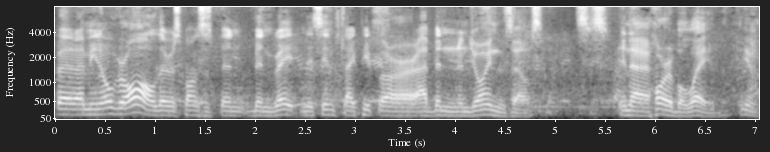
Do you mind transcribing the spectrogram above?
But I mean, overall, the response has been, been great. And it seems like people are have been enjoying themselves in a horrible way. You know.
